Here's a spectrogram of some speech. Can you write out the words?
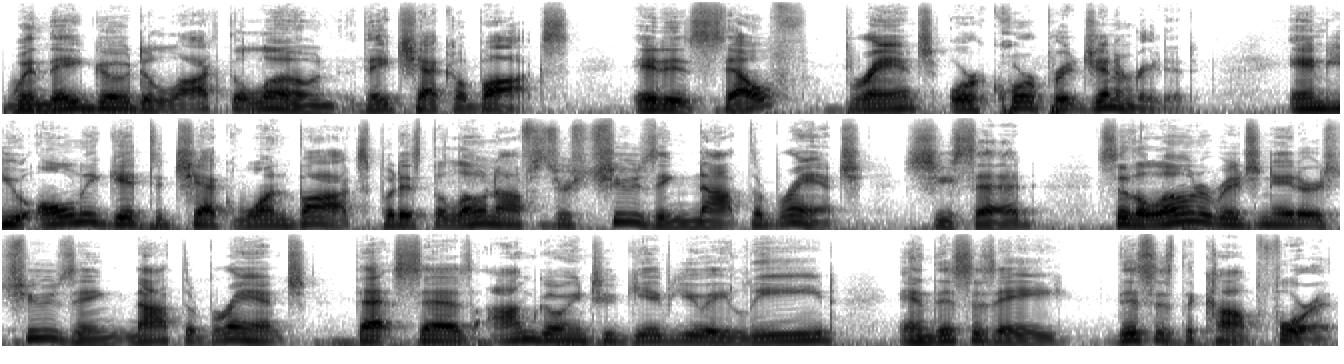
when they go to lock the loan, they check a box. It is self, branch, or corporate generated. And you only get to check one box, but it's the loan officer's choosing, not the branch, she said. So the loan originator is choosing, not the branch that says, I'm going to give you a lead and this is a this is the comp for it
